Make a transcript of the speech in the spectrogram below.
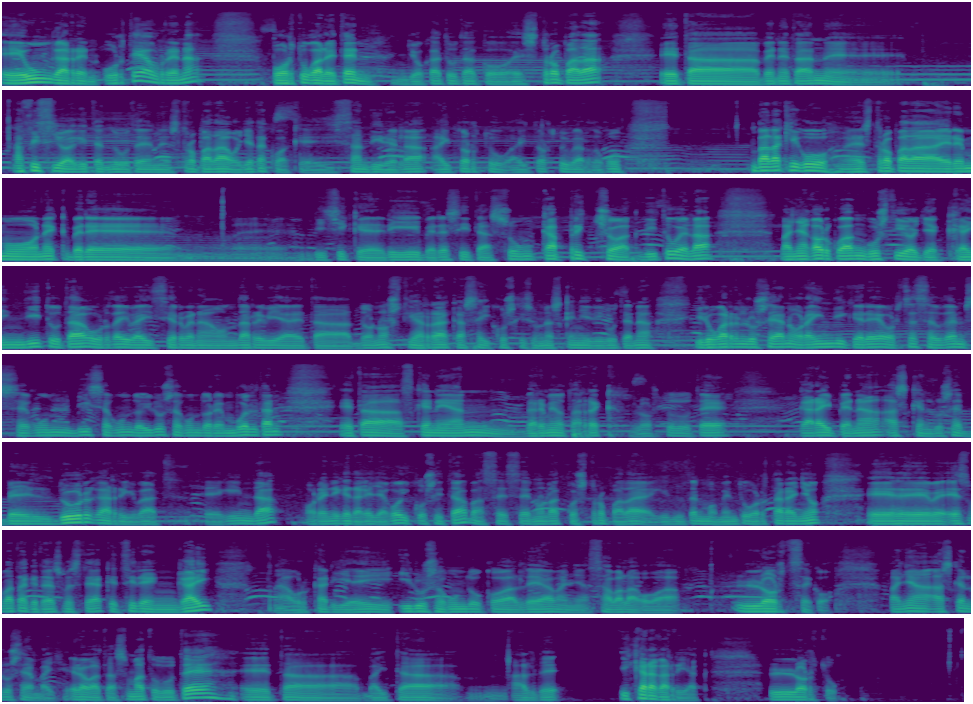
eungarren urte aurrena, Portugaleten jokatutako estropada, eta benetan e, afizioa egiten duten estropada hoietakoak izan direla aitortu aitortu behar dugu. Badakigu estropada eremu honek bere eh, bizikeri, berezitasun, kapritxoak dituela, baina gaurkoan guzti horiek gaindituta urdaibai zirbena ondarribia eta donostiarrak asa ikuskizun eskaini digutena. Hirugarren luzean oraindik ere hortze zeuden segun bi segundo, hiru segundoren bueltan eta azkenean bermeotarrek lortu dute garaipena azken luze beldurgarri bat eginda, oraindik eta gehiago ikusita, ba ze zen olako estropada egin duten momentu hortaraino, e, ez batak eta ez besteak ez ziren gai aurkariei hiru segunduko aldea, baina zabalagoa lortzeko. Baina azken luzean bai, erabat asmatu dute eta baita alde ikaragarriak lortu.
